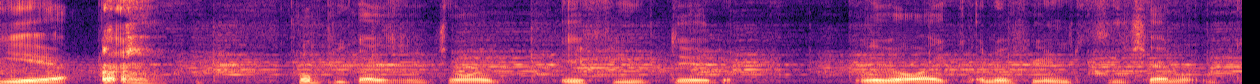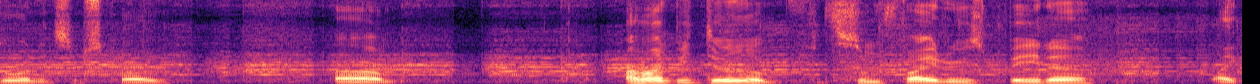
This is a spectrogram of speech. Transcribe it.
yeah. Hope you guys enjoyed. If you did, leave a like. And if you're new to the channel, go ahead and subscribe. Um, I might be doing a, some fighters beta. Like,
